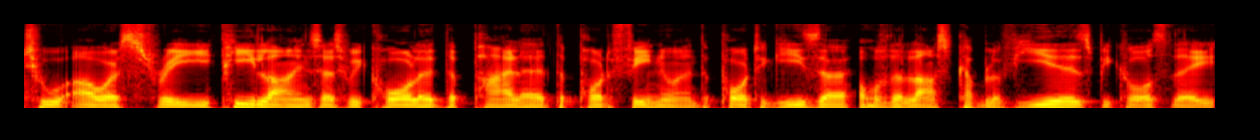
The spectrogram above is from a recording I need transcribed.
to our three P lines, as we call it, the Pilot, the Portofino, and the Portugieser over the last couple of years because they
